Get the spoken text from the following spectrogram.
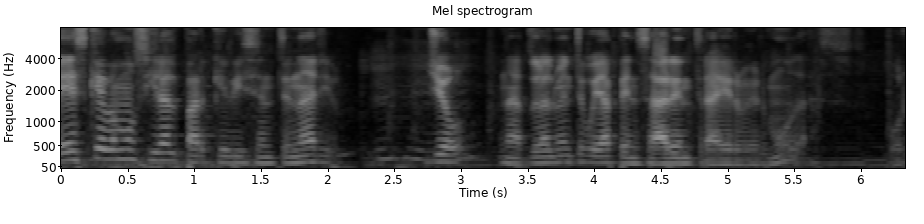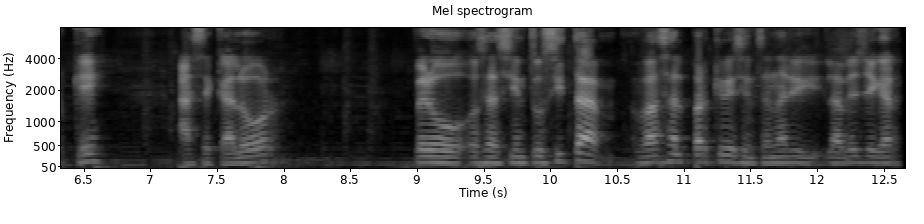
es que vamos a ir al Parque Bicentenario, yo naturalmente voy a pensar en traer bermudas. ¿Por qué? Hace calor. Pero, o sea, si en tu cita vas al Parque Bicentenario y la ves llegar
